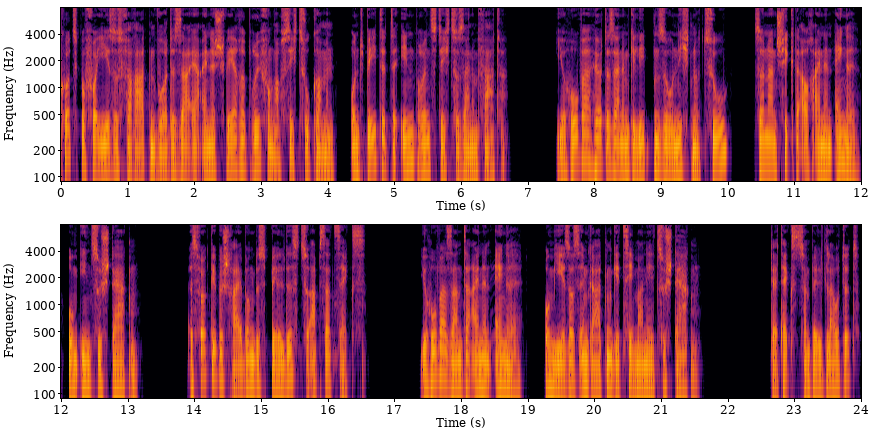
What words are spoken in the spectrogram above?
Kurz bevor Jesus verraten wurde, sah er eine schwere Prüfung auf sich zukommen und betete inbrünstig zu seinem Vater. Jehova hörte seinem geliebten Sohn nicht nur zu, sondern schickte auch einen Engel, um ihn zu stärken. Es folgt die Beschreibung des Bildes zu Absatz 6. Jehova sandte einen Engel, um Jesus im Garten Gethsemane zu stärken. Der Text zum Bild lautet,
